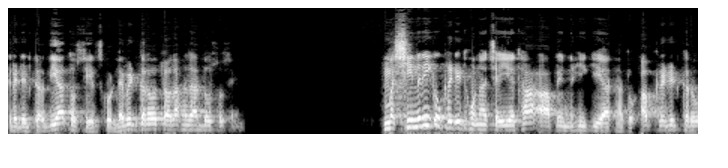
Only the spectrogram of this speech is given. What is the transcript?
क्रेडिट कर दिया तो सेल्स को डेबिट करो चौदह हज़ार दो सौ से। मशीनरी को क्रेडिट होना चाहिए था, आपने नहीं किया था तो अब क्रेडिट करो।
